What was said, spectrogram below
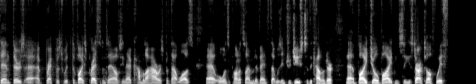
then there's a, a, breakfast with the Vice President, uh, obviously now Kamala Harris, but that was uh, once upon a time an event that was introduced to the calendar uh, by Joe Biden. So you start off with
